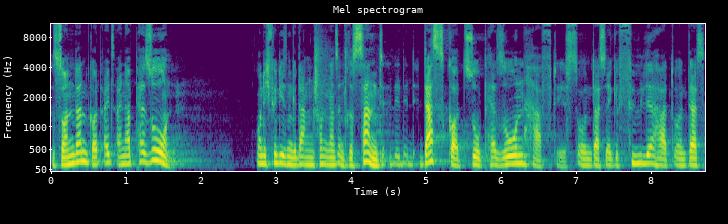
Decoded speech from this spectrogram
sondern Gott als einer Person. Und ich finde diesen Gedanken schon ganz interessant, dass Gott so personhaft ist und dass er Gefühle hat und dass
